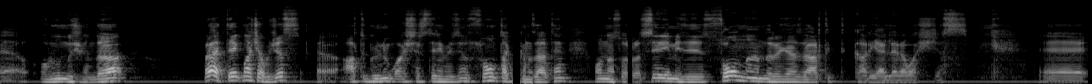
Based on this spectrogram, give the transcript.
E, onun dışında Evet tek maç yapacağız. Ee, Artık günlük maçlar serimizin son takımı zaten. Ondan sonra serimizi sonlandıracağız ve artık kariyerlere başlayacağız. Ee,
